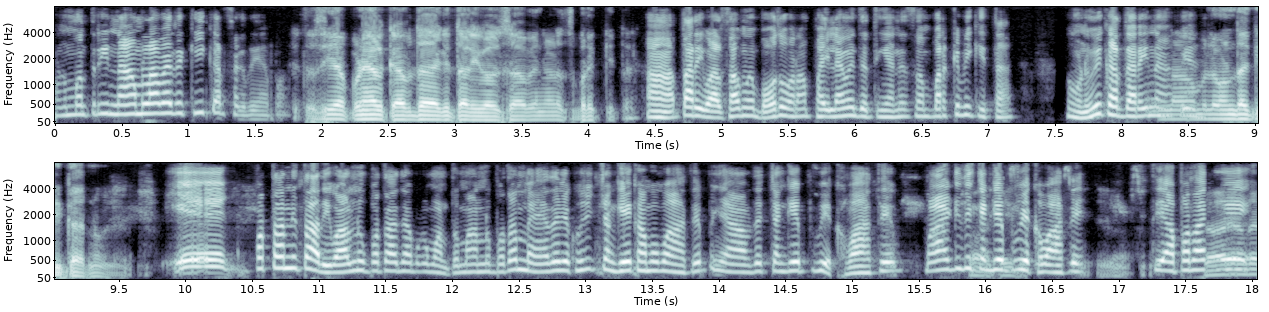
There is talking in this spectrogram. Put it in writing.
ਹੁਣ ਮੰਤਰੀ ਨਾ ਮਿਲਾਵੇ ਤੇ ਕੀ ਕਰ ਸਕਦੇ ਆਪਾਂ? ਤੁਸੀਂ ਆਪਣੇ ਹਲਕਾ ਵਿਧਾਇਕ ਧਾਲੀਵਾਲ ਸਾਹਿਬ ਨਾਲ ਸੰਪਰਕ ਕੀਤਾ। ਹਾਂ ਧਾਰੀਵਾਲ ਸਾਹਿਬ ਨੇ ਬਹੁਤ ਵਾਰਾਂ ਫਾਈਲਾਂ ਵੀ ਦਿੱਤੀਆਂ ਨੇ ਸੰਪਰਕ ਵੀ ਕੀਤਾ। ਹੁਣ ਵੀ ਕਰਦਾ ਰਹਿਣਾ ਨਾਮ ਬੁਲਾਉਣ ਦਾ ਕੀ ਕਾਰਨ ਹੋ ਗਿਆ? ਇਹ ਪਤਾ ਨਹੀਂ ਧਾਰੀਵਾਲ ਨੂੰ ਪਤਾ ਜਾਂ ਭਗਵੰਤ ਮਾਨ ਨੂੰ ਪਤਾ। ਮੈਂ ਤਾਂ ਵੇਖੋ ਜੀ ਚੰਗੇ ਕੰਮ ਵਾਸਤੇ ਪੰਜਾਬ ਦੇ ਚੰਗੇ ਭਵਿੱਖ ਵਾਸਤੇ ਪਾਰਟੀ ਦੇ ਚੰਗੇ ਭਵਿੱਖ ਵਾਸਤੇ। ਤੇ ਆਪਾਂ ਦਾ ਸਾਰਿਆਂ ਦਾ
